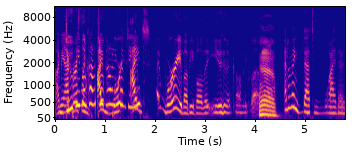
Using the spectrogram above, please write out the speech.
I mean, Do I people come to a I comedy wor- club to I- eat? I worry about people that eat in a comedy club. Yeah. I don't think that's why they're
